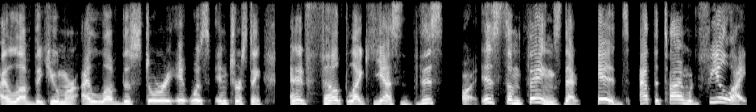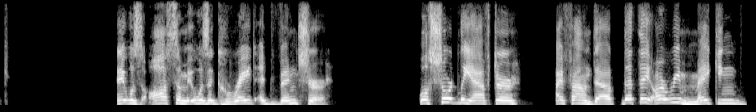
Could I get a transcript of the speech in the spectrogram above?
I loved the humor. I loved the story. It was interesting. And it felt like, yes, this are, is some things that kids at the time would feel like. And it was awesome. It was a great adventure. Well, shortly after, I found out that they are remaking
